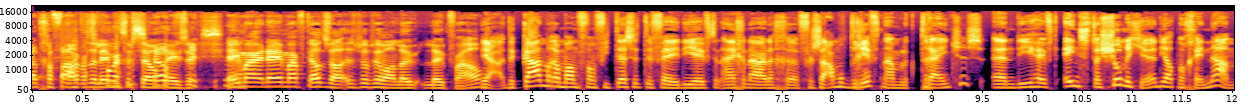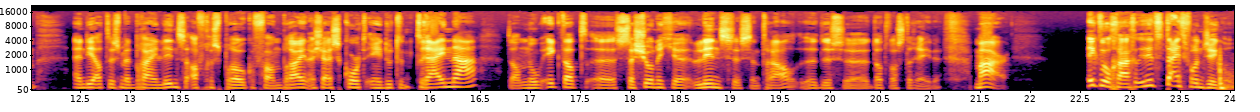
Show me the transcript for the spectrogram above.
het gevaar Altijd alleen met zichzelf bezig. Nee, maar, nee, maar vertel het wel. Het is op zich wel een leuk, leuk verhaal. Ja, de cameraman van Vitesse TV die heeft een eigenaardige verzameldrift, namelijk treintjes. En die heeft één stationnetje, die had nog geen naam. En die had dus met Brian Linsen afgesproken van... Brian, als jij scoort en je doet een trein na... dan noem ik dat eh, stationnetje Linsen Centraal. Eh, dus eh, dat was de reden. Maar, ik wil graag... Dit is tijd voor een jingle.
